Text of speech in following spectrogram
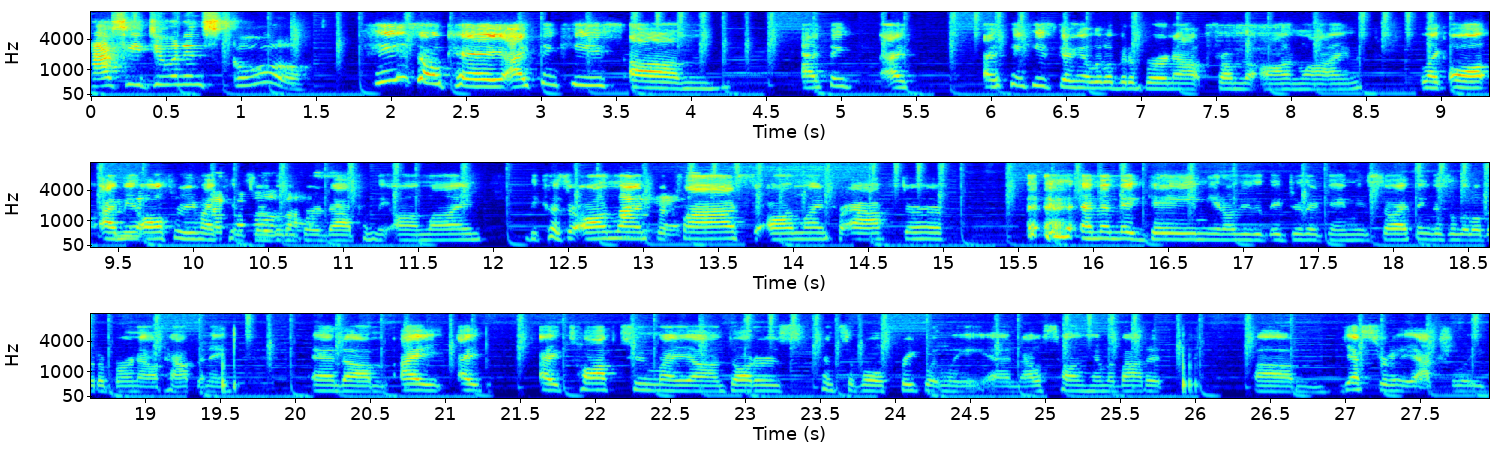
How's he doing in school? He's okay. I think he's. um I think I. I think he's getting a little bit of burnout from the online like all i mean all three of my like kids are a little burned out from the online because they're online for class they're online for after and then they game you know they, they, do their gaming so i think there's a little bit of burnout happening and um, I, I i talk to my uh, daughter's principal frequently and i was telling him about it um, yesterday actually,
